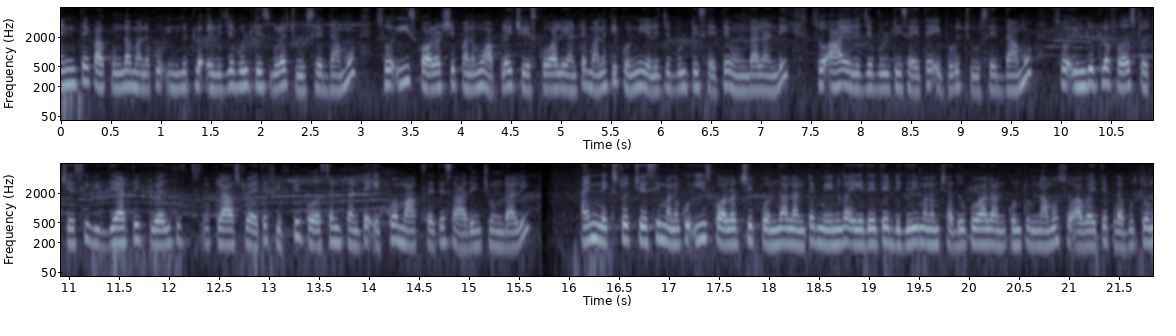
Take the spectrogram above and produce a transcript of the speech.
అంతేకాకుండా మనకు ఇందుట్లో ఎలిజిబిలిటీస్ కూడా చూసేద్దాము. సో ఈ స్కాలర్షిప్ మనము అప్లై చేసుకోవాలి అంటే మనకి కొన్ని ఎలిజిబిలిటీస్ అయితే ఉండాలండి. సో ఆ ఎలిజిబిలిటీస్ అయితే ఇప్పుడు చూసేద్దాము. సో ఇందుట్లో ఫస్ట్ వచ్చేసి విద్యార్థి ట్వెల్త్ క్లాస్లో అయితే ఫిఫ్టీ పర్సెంట్ కంటే ఎక్కువ మార్క్స్ అయితే సాధించి ఉండాలి. అండ్ నెక్స్ట్ వచ్చేసి మనకు ఈ స్కాలర్షిప్ పొందాలంటే మెయిన్గా ఏదైతే డిగ్రీ మనం చదువుకోవాలనుకుంటున్నామో సో అవైతే ప్రభుత్వం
